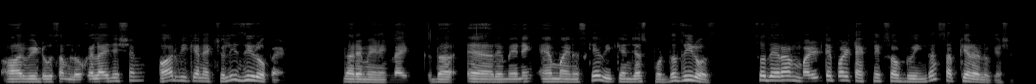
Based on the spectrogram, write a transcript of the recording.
or we do some localization or we can actually zero pad the remaining like the uh, remaining m minus k we can just put the zeros. So there are multiple techniques of doing the subcarrier allocation.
